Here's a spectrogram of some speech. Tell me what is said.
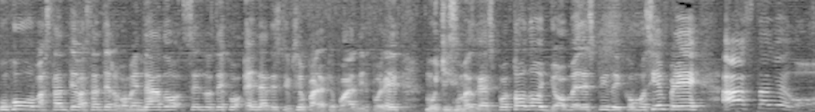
Un juego bastante, bastante recomendado. Se los dejo en la descripción para que puedan ir por él. Muchísimas gracias por todo. Yo me despido y como siempre, ¡hasta luego!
